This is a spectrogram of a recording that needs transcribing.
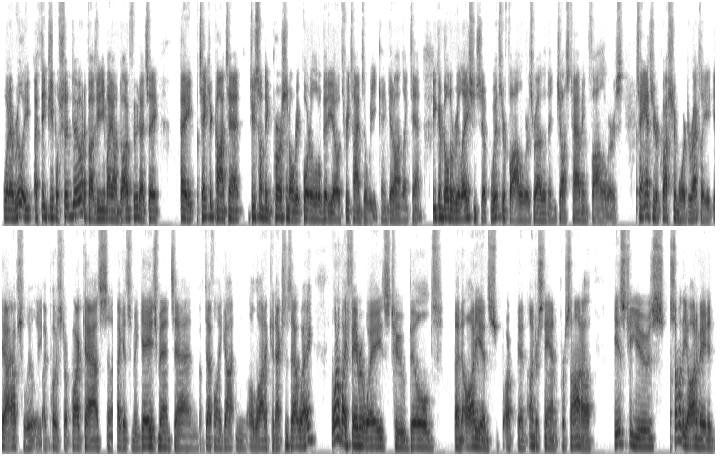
What I really I think people should do, and if I was eating my own dog food, I'd say, hey, take your content, do something personal, record a little video three times a week, and get on LinkedIn. You can build a relationship with your followers rather than just having followers. To answer your question more directly, yeah, absolutely. I post our podcasts, and I get some engagement, and I've definitely gotten a lot of connections that way. One of my favorite ways to build an audience and understand persona is to use some of the automated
